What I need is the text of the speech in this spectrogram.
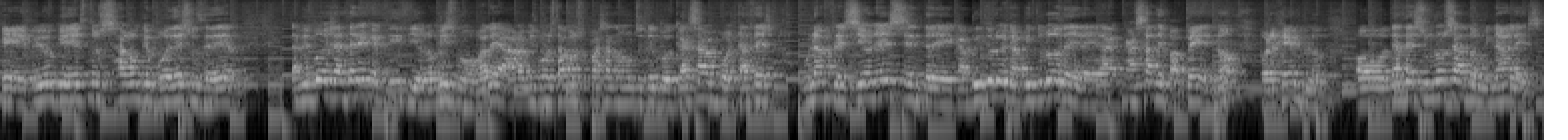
Que veo que esto es algo que puede suceder. También puedes hacer ejercicio, lo mismo, ¿vale? Ahora mismo estamos pasando mucho tiempo en casa, pues te haces unas flexiones entre capítulo y capítulo de la casa de papel, ¿no? Por ejemplo, o te haces unos abdominales.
